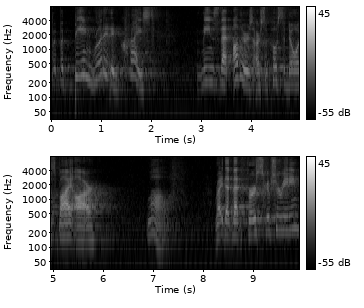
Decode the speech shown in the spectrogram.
But, but being rooted in Christ means that others are supposed to know us by our love. Right? That, that first scripture reading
